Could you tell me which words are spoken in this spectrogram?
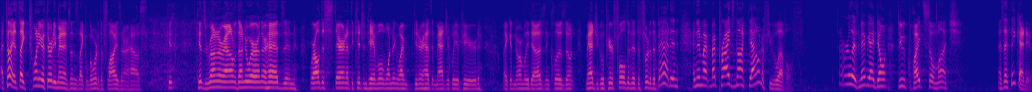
I tell you, it's like 20 or 30 minutes, and it's like Lord of the Flies in our house. Kid, kids running around with underwear on their heads, and we're all just staring at the kitchen table, wondering why dinner hasn't magically appeared like it normally does, and clothes don't magically appear folded at the foot of the bed. And, and then my, my pride's knocked down a few levels. And I realize maybe I don't do quite so much as I think I do.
